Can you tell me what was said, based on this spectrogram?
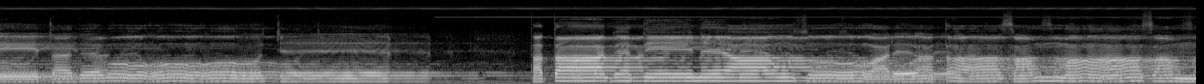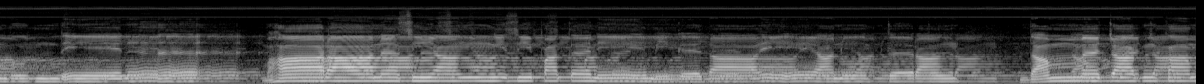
ඒතදවෝච තතාගතේන ආවුසෝ අරහතා සම්මා සම්බුද්දේන මහාරාණසියං ඉසිපතනේ මිගදායේ අනුත්තරං ධම්මචක්කම්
